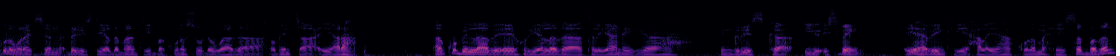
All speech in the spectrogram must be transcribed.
kulan wanaagsan dhegaystayaal dhammaantiinba kuna soo dhowaada xubinta ciyaaraha. Aan ku bilaaba ee horyaalada talyaaniga ingiriiska iyo sbain ayaa habeenkii xalay ah kulamo xiiso badan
